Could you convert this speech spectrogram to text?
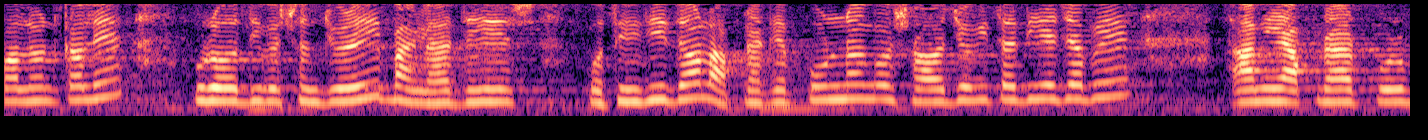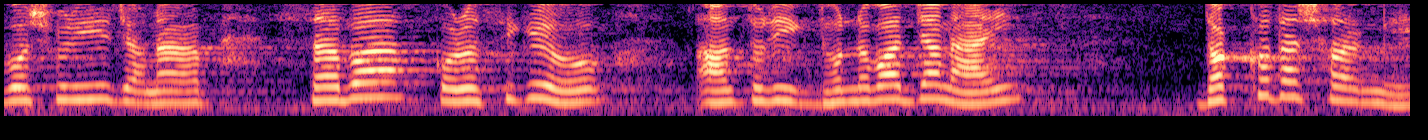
পালনকালে পুরো অধিবেশন জুড়েই বাংলাদেশ প্রতিনিধি দল আপনাকে পূর্ণাঙ্গ সহযোগিতা দিয়ে যাবে। আমি আপনার পূর্বসূরি জনাব সাবা করসিকেও আন্তরিক ধন্যবাদ জানাই। দক্ষতার সঙ্গে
